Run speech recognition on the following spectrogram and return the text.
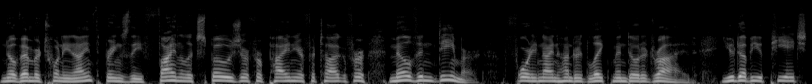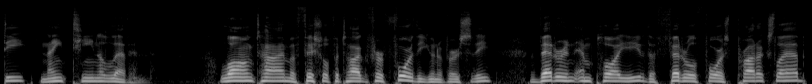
November 29th brings the final exposure for pioneer photographer Melvin Deemer, 4900 Lake Mendota Drive, UW PhD 1911. Longtime official photographer for the university, veteran employee of the Federal Forest Products Lab,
